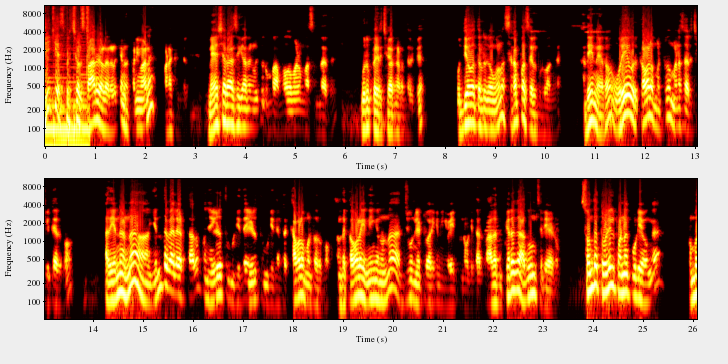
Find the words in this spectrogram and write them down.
ஜிகே ஸ்பிரிச்சுவல்ஸ் பார்வையாளர்களுக்கு எனது பணிவான வணக்கங்கள். மேஷராசிக்காரங்களுக்கு ரொம்ப அமோகமான மாசம் தான் அது குரு பயிற்சி வேறு நடந்திருக்கு. உத்தியோகத்தில் இருக்கவங்களும் சிறப்பாக செயல்படுவாங்க. அதே நேரம் ஒரே ஒரு கவலை மட்டும் மனசை அரிச்சுக்கிட்டே இருக்கும். அது என்னன்னா எந்த வேலை எடுத்தாலும் கொஞ்சம் இழுத்து முடியுது இழுத்து முடியுதுன்ற கவலை மட்டும் இருக்கும். அந்த கவலை நீங்கணும்னா ஜூன் எட்டு வரைக்கும் நீங்க வெயிட் பண்ண வேண்டியதாக இருக்கும். அதற்கு பிறகு அதுவும் சரியாயிடும். சொந்த தொழில் பண்ணக்கூடியவங்க ரொம்ப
